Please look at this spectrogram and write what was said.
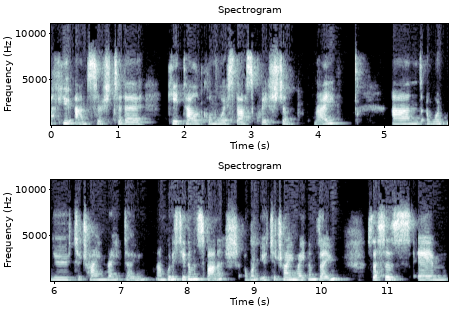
a few answers to the ¿Qué tal, cómo estás question, right? And I want you to try and write down. I'm going to say them in Spanish. I want you to try and write them down. So this is um,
